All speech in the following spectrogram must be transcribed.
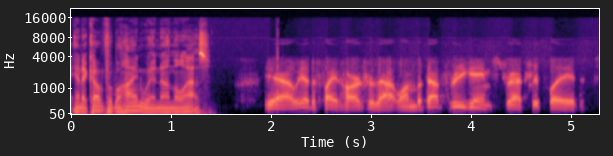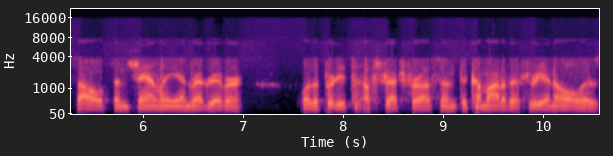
and a come from behind win nonetheless. Yeah, we had to fight hard for that one. But that three game stretch we played South and Shanley and Red River was a pretty tough stretch for us, and to come out of it three and zero is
